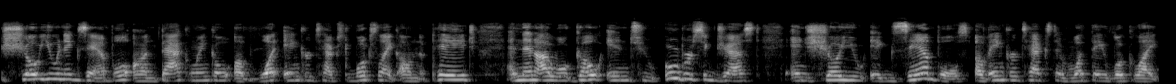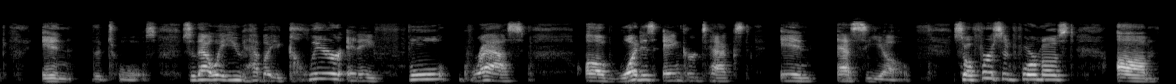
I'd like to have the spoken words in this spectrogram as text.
show you an example on Backlinko of what anchor text looks like on the page, and then I will go into Ubersuggest and show you examples of anchor text and what they look like in the tools. So that way you have a clear and a full grasp of what is anchor text in SEO. So first and foremost, um,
